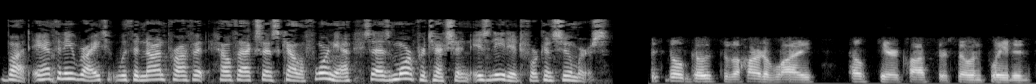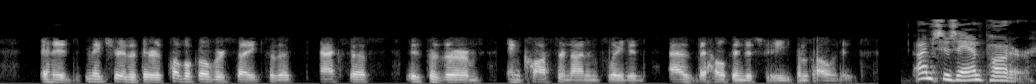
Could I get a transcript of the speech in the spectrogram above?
But Anthony Wright with the nonprofit Health Access California says more protection is needed for consumers. This bill goes to the heart of why healthcare costs are so inflated, and it makes sure that there is public oversight so that access is preserved and costs are not inflated as the health industry consolidates. I'm Suzanne Potter.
